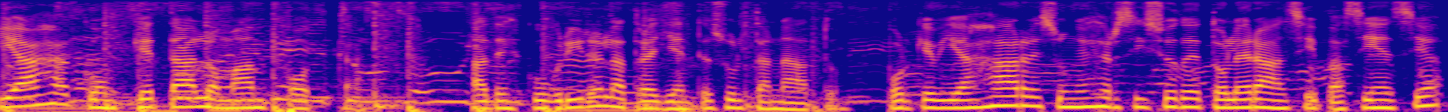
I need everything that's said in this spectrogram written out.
Viaja con ¿Qué tal Oman Podcast? A descubrir el atrayente sultanato, porque viajar es un ejercicio de tolerancia y paciencia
